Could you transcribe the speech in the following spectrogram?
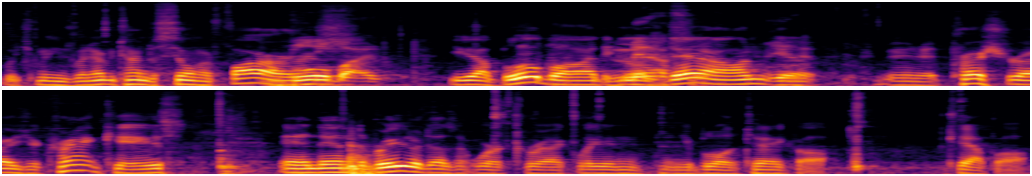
Which means when every time the cylinder fires, Blow you have blow by that goes Massive, down yeah. and, it, and it pressurizes your crankcase, and then the breather doesn't work correctly, and, and you blow the tank off, cap off.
